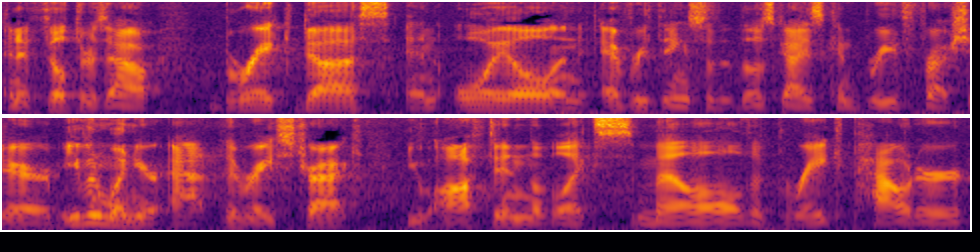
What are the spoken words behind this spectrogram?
and it filters out brake dust and oil and everything so that those guys can breathe fresh air. Even when you're at the racetrack, you often like smell the brake powder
